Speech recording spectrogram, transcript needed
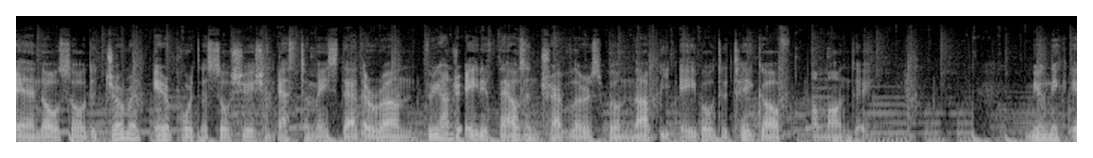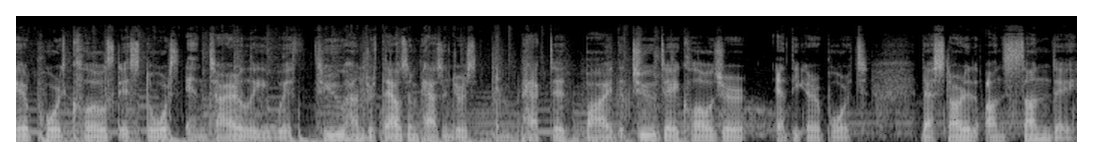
and also the German Airport Association estimates that around 380,000 travelers will not be able to take off on Monday. Munich Airport closed its doors entirely with 200,000 passengers impacted by the two-day closure at the airport that started on Sunday.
